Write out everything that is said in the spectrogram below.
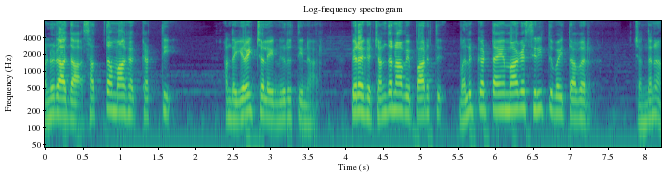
அனுராதா சத்தமாக கத்தி அந்த இரைச்சலை நிறுத்தினார். பிறகு சந்தனாவை பார்த்து வலுக்கட்டாயமாக சிரித்து வைத்த அவர் சந்தனா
